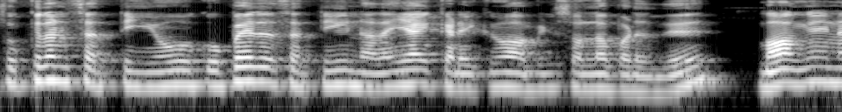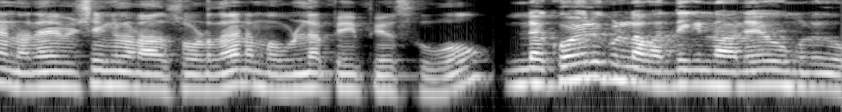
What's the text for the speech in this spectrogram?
சுக்கரன் சக்தியும் குபேர சக்தியும் நிறையா கிடைக்கும் அப்படின்னு சொல்லப்படுது. வாங்க இன்னும் நிறைய விஷயங்களை நான் சொல்றேன் நம்ம உள்ள போய் பேசுவோம். இந்த கோயிலுக்குள்ள வந்தீங்கன்னாலே உங்களுக்கு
